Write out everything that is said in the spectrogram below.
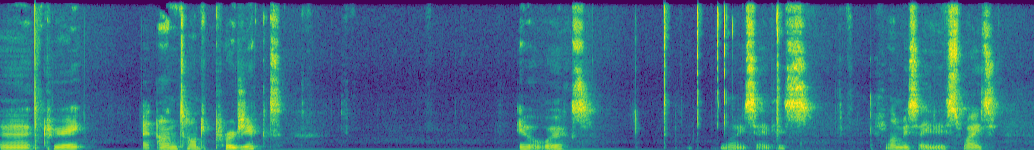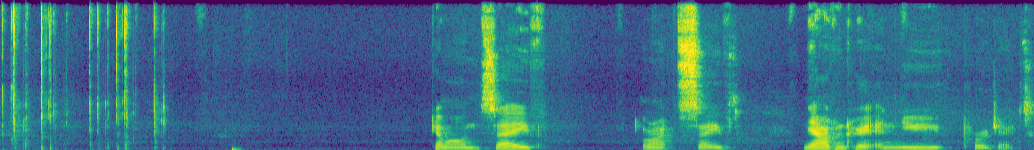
uh, create an untitled project. If it works, let me say this. Let me say this. Wait. Come on, save. Alright, saved. Now I can create a new project.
